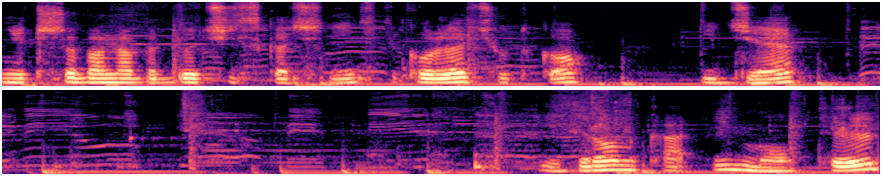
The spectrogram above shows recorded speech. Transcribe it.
Nie trzeba nawet dociskać nic, tylko leciutko idzie. Biedronka i motyl.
